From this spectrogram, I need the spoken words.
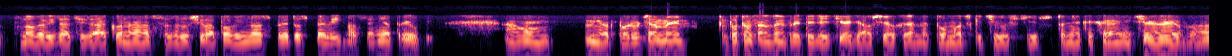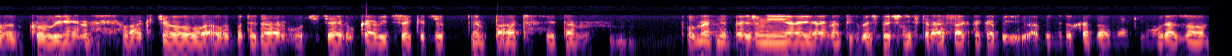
v novelizácii zákona sa zrušila povinnosť pre dospelých nosenia príľuby. A my odporúčame potom samozrejme pre tie deti aj ďalšie ochranné pomocky, či už, či už sú to nejaké chrániče kolien, lakťov, alebo teda určite aj rukavice, keďže ten pád je tam pomerne bežný aj, aj na tých bezpečných trasách, tak aby, aby nedochádzal nejakým úrazom.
